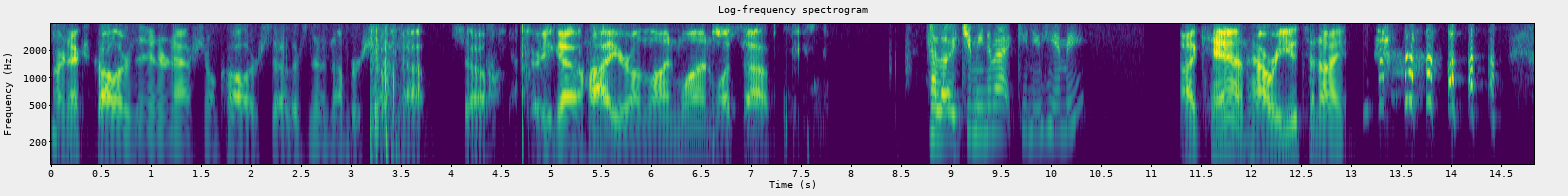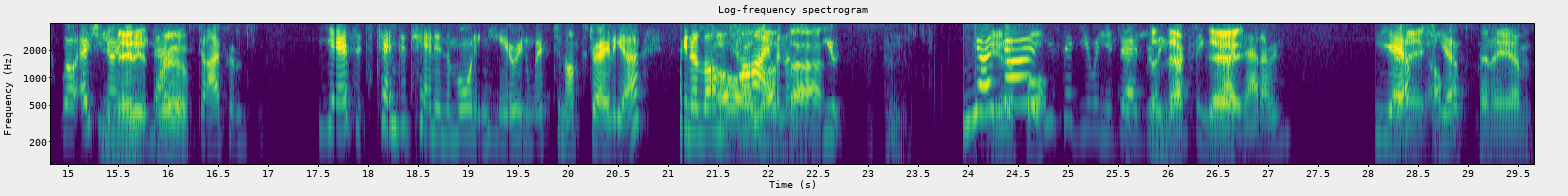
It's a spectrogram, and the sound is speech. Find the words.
Bye. Our next caller is an international caller, so there's no number showing up. So there you go. Hi, you're on line one. What's up? Hello, Jimmy Namak. Can you hear me? I can. How are you tonight? Well, as you, You know, made Jimmy it through. From. Yes, it's ten to ten in the morning here in Western Australia. It's been a long Oh, I time, love and that. you. Yeah, I know. Beautiful. You said you and your dad It's really love things day. like that. I was. 10 Yep. a- almost Yep. 10 a.m.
